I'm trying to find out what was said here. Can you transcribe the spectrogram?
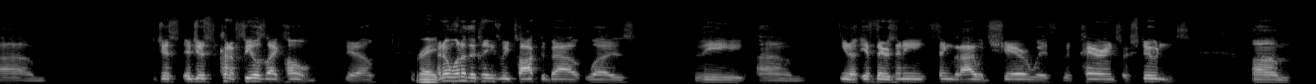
Um, just it just kind of feels like home, you know. Right. I know one of the things we talked about was the um, you know if there's anything that I would share with with parents or students. Um,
